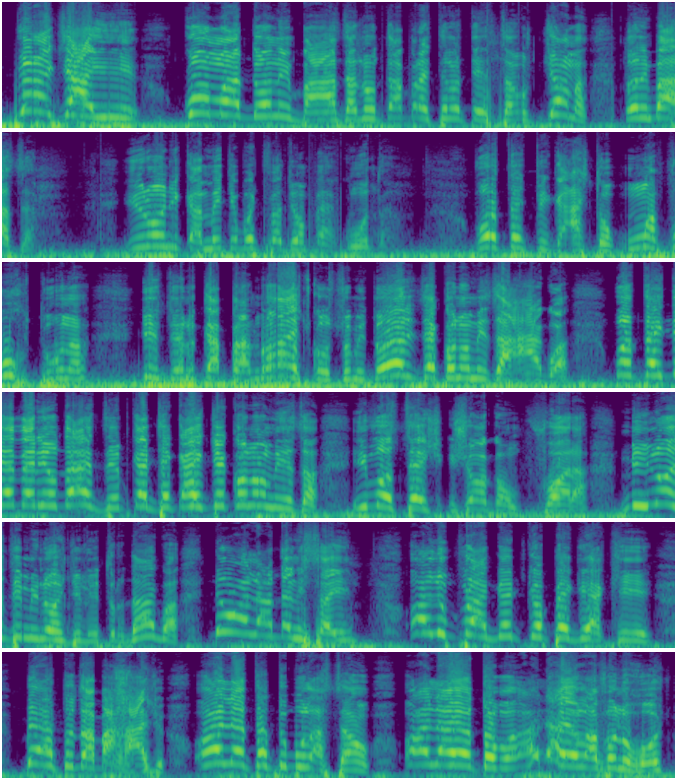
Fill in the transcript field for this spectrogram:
Veja aí como a dona Embasa não tá prestando atenção. Chama, dona Embasa. Ironicamente, eu vou te fazer uma pergunta vocês gastam uma fortuna dizendo que é para nós, consumidores, economizar água. Vocês deveriam dar exemplo, quer dizer que a gente economiza. E vocês jogam fora milhões e milhões de litros d'água. Dê uma olhada nisso aí. Olha o fragante que eu peguei aqui, perto da barragem. Olha essa tubulação. Olha eu, tomando, olha eu lavando o rosto.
